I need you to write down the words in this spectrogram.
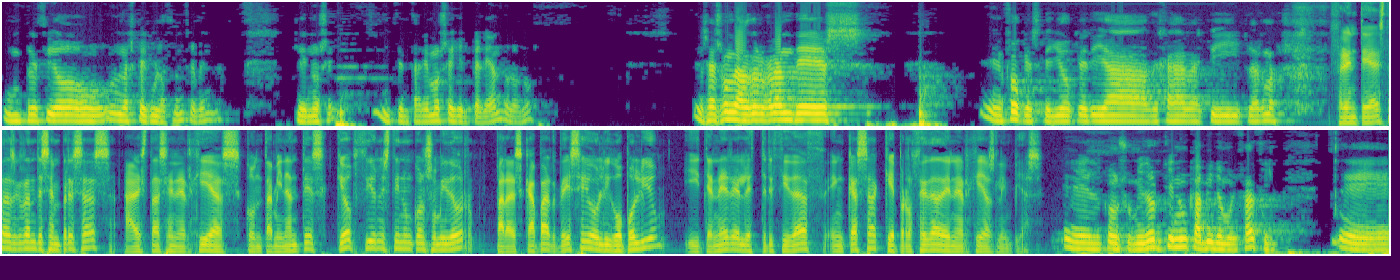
un precio, una especulación tremenda, que no sé, intentaremos seguir peleándolo, ¿no? Esas son las dos grandes enfoques que yo quería dejar aquí plasmados. Frente a estas grandes empresas, a estas energías contaminantes, ¿qué opciones tiene un consumidor para escapar de ese oligopolio y tener electricidad en casa que proceda de energías limpias? El consumidor tiene un camino muy fácil eh,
